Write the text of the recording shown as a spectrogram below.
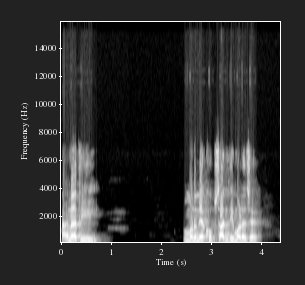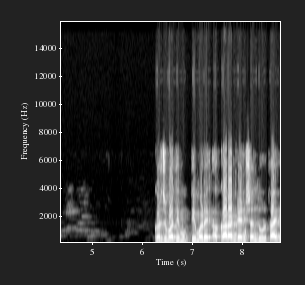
આનાથી મનને ખૂબ શાંતિ મળે છે. કર્જમાંથી મુક્તિ મળે, અકારણ ટેન્શન દૂર થાય.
